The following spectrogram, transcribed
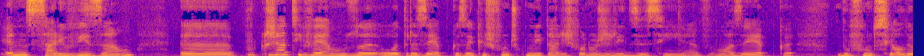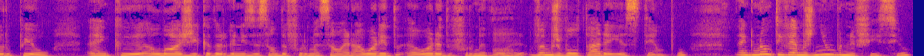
é necessário visão, Uh, porque já tivemos uh, outras épocas em que os fundos comunitários foram geridos assim, a famosa época do Fundo Social Europeu, em que a lógica da organização da formação era a hora do, a hora do formador. Uhum. Vamos voltar a esse tempo, em que não tivemos nenhum benefício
